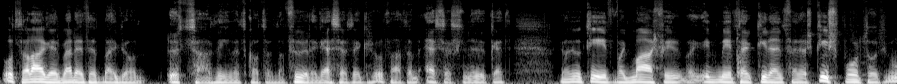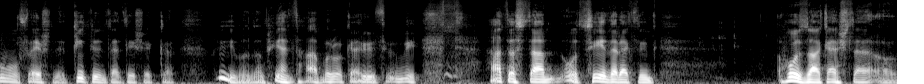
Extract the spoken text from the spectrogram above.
Ott a lágerben lehetett már egy olyan 500 német katona, főleg eszetek, és ott láttam eszes nőket, két vagy másfél, egy méter 90-es kisportot, jó, festnők, kitüntetésekkel. Hű, mondom, milyen táborba kerültünk mi. Hát aztán ott szédelektünk, hozzák este a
